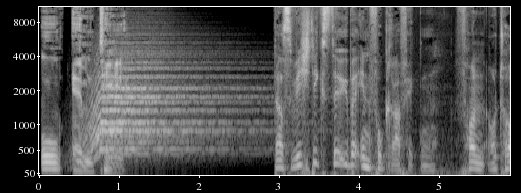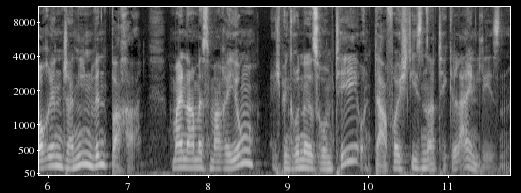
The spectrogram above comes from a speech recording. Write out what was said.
OMT. Das Wichtigste über Infografiken von Autorin Janine Windbacher. Mein Name ist Mario Jung, ich bin Gründer des OMT und darf euch diesen Artikel einlesen.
